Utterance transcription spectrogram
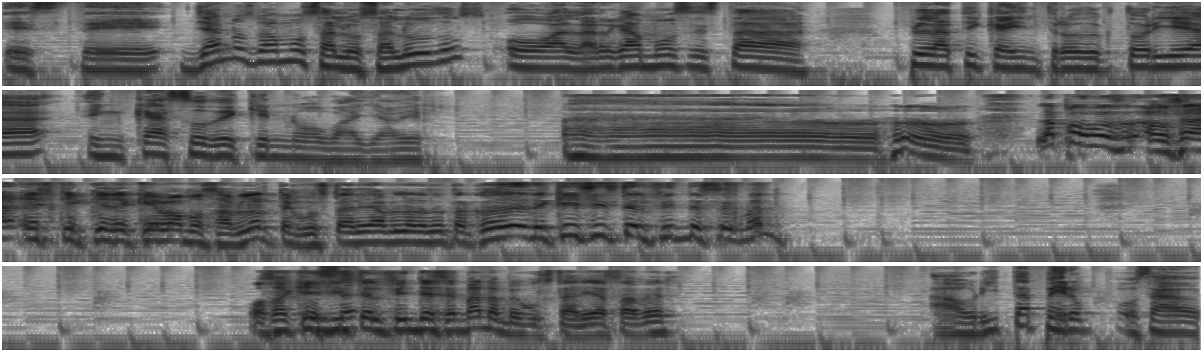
Este, ¿ya nos vamos a los saludos o alargamos esta plática introductoria en caso de que no vaya a haber? Ajá. La podemos, o sea, es que que de qué vamos a hablar. ¿Te gustaría hablar de otra cosa? ¿De qué hiciste el fin de semana? O sea, ¿qué O sea- hiciste el fin de semana? Me gustaría saber. Ahorita, pero, o sea,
